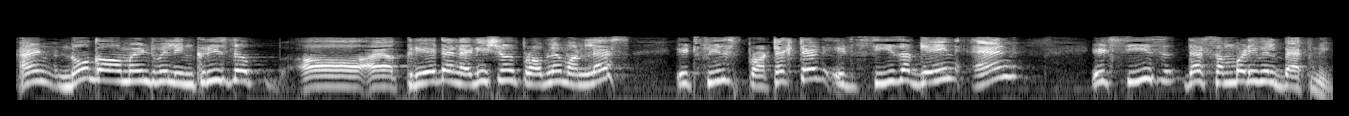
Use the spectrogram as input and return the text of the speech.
And no government will increase the, uh, uh, create an additional problem unless it feels protected, it sees a gain, and it sees that somebody will back me.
